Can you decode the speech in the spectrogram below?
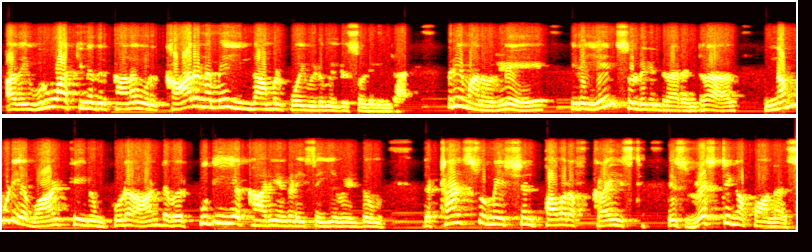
அதை உருவாக்கினதற்கான ஒரு காரணமே இல்லாமல் போய்விடும் என்று சொல்லுகின்றார். பிரியமானவர்களே இதை ஏன் சொல்லுகின்றார் என்றால் நம்முடைய வாழ்க்கையிலும் கூட ஆண்டவர் புதிய காரியங்களை செய்ய வேண்டும். The transformation power of Christ is resting upon us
